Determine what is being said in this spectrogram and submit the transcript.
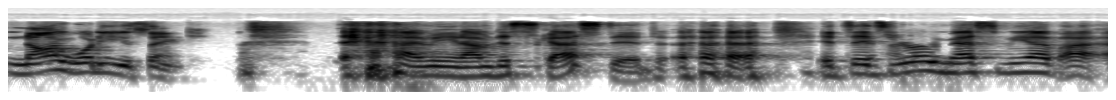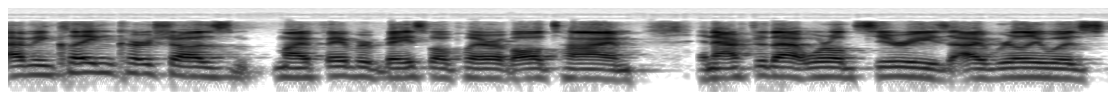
now, what do you think? I mean, I'm disgusted. it's it's really messed me up. I, I, mean, Clayton Kershaw is my favorite baseball player of all time, and after that World Series, I really was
